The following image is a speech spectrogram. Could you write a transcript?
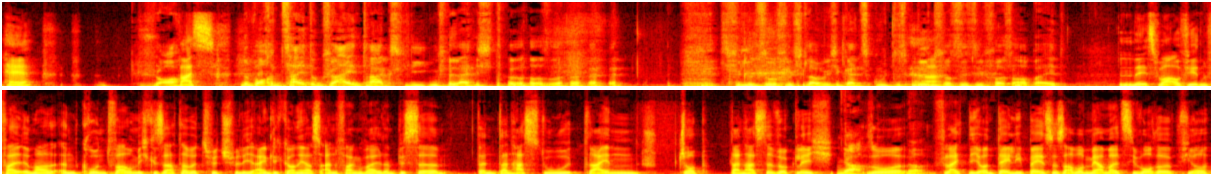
Hä? Ja. Was? Eine Wochenzeitung für Eintagsfliegen vielleicht oder so. Das ist philosophisch, glaube ich, ein ganz gutes Bild ja. für Sisyphos Arbeit. Nee, es war auf jeden Fall immer ein Grund, warum ich gesagt habe, Twitch will ich eigentlich gar nicht erst anfangen, weil dann bist du, dann, dann hast du deinen Job dann hast du wirklich ja, so, ja. vielleicht nicht on daily basis, aber mehrmals die Woche, vier,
